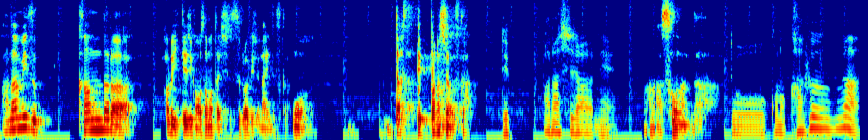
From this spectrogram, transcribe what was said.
鼻水噛んだら、ある一定時間収まったりするわけじゃないんですか？もう、出し出っ放しなんですか？話だね。ああ、そうなんだ。と、この花粉が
